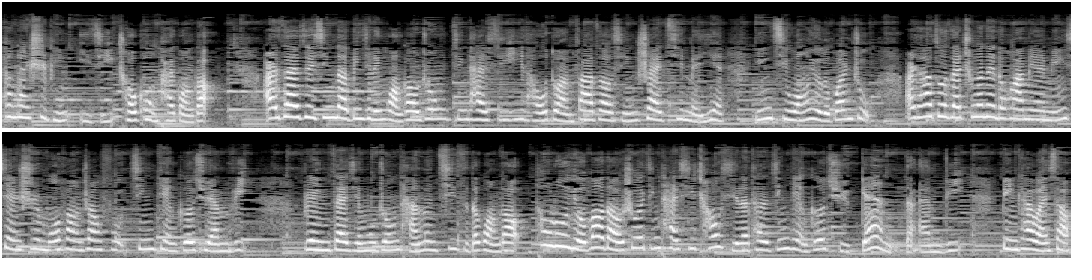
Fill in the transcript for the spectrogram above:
看看视频以及抽空拍广告。而在最新的冰淇淋广告中，金泰熙一头短发造型，帅气美艳，引起网友的关注。而她坐在车内的画面，明显是模仿丈夫经典歌曲 MV。Rain 在节目中谈论妻子的广告，透露有报道说金泰熙抄袭了他的经典歌曲《Gan》的 MV，并开玩笑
